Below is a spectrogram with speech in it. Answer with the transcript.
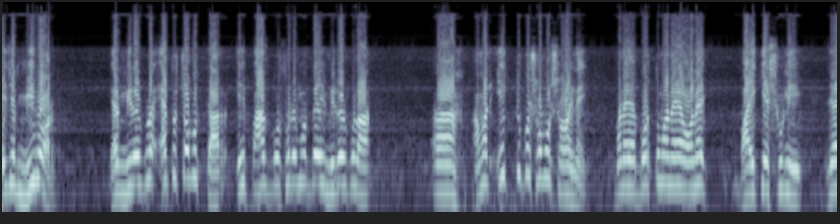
এই যে মিরর এর মিররগুলো এত চমৎকার, এই পাঁচ বছরের মধ্যে এই মিররগুলা আমার একটুকু সমস্যা হয় নাই। মানে বর্তমানে অনেক বাইকে শুনি যে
